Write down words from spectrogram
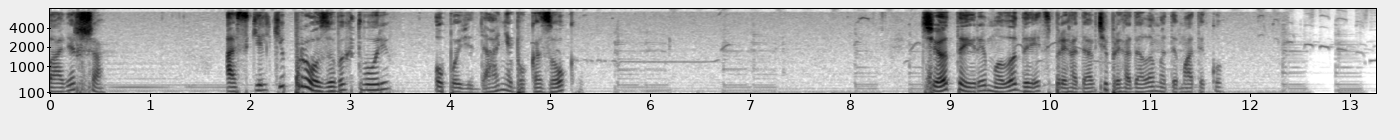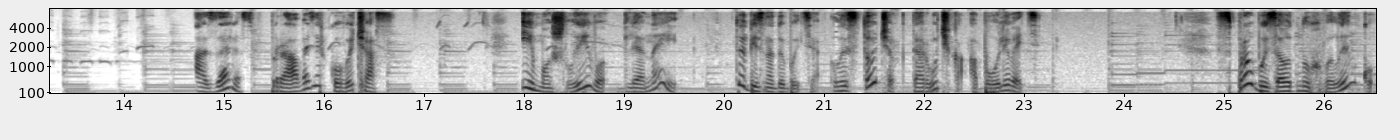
Два вірша. А скільки прозових творів, оповідань або казок? Чотири. Молодець. Пригадав чи пригадала математику. А зараз вправа зірковий час. І, можливо, для неї тобі знадобиться листочок та ручка або олівець. Спробуй за одну хвилинку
